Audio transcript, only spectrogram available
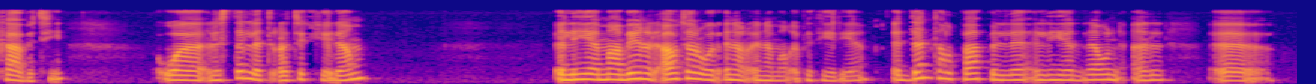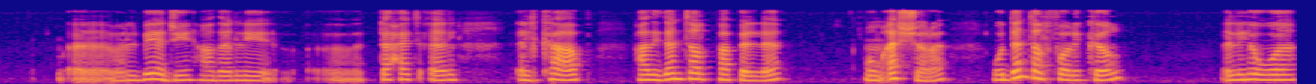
concavity وال stellate reticulum اللي هي ما بين ال outer وال inner enamel epithelia. ال dental papilla اللي هي اللون آه، البيجي هذا اللي آه، تحت ال cap. هذه dental papilla ومؤشرة وال dental follicle اللي هو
